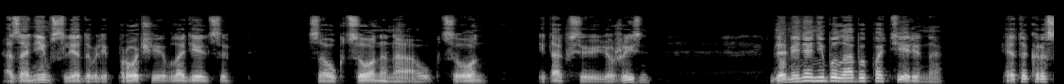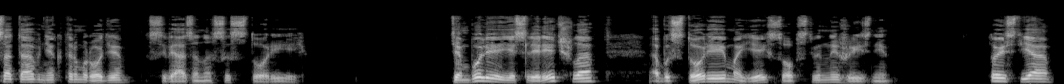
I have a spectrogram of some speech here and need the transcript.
а за ним следовали прочие владельцы, с аукциона на аукцион, и так всю ее жизнь, для меня не была бы потеряна. Эта красота в некотором роде связана с историей. Тем более, если речь шла об истории моей собственной жизни. То есть я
